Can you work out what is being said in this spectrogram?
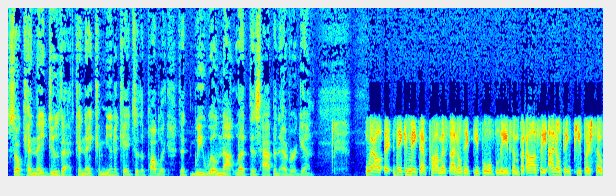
So, can they do that? Can they communicate to the public that we will not let this happen ever again? Well, uh, they can make that promise. I don't think people will believe them. But honestly, I don't think people are so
